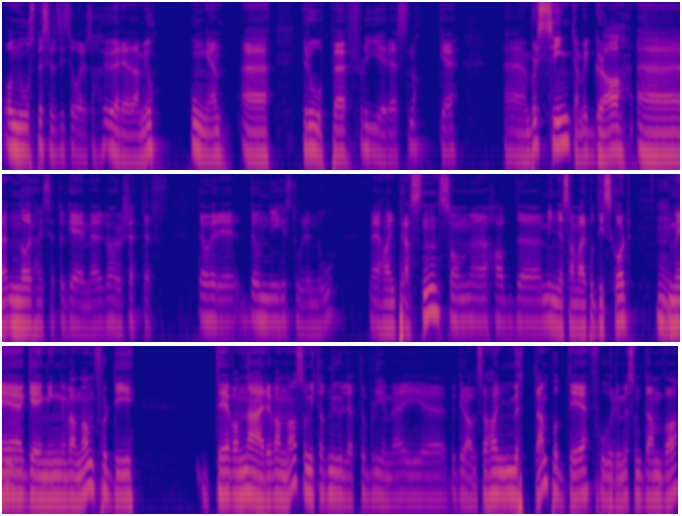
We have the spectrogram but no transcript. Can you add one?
og nå spesielt det siste året så hører de jo ungen eh, rope, flire, snakke. Eh, han blir sint, han blir glad eh, når han sitter og gamer. Vi har jo sett det det, er jo en ny historie nå med han presten som eh, hadde minnesamvær på Discord Mm. med gamingvennene fordi det var nære venner som ikke hadde mulighet til å bli med i uh, begravelse. Han møtte dem på det forumet som de var.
